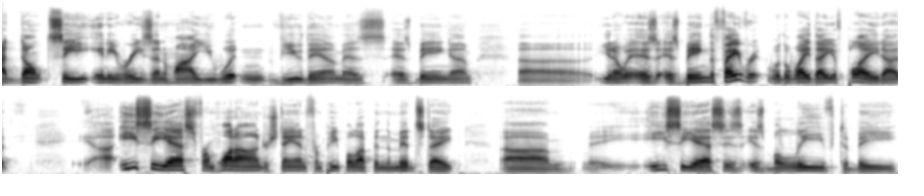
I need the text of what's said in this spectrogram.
I don't see any reason why you wouldn't view them as as being um, uh, you know as as being the favorite with the way they have played. I, uh, ECS, from what I understand from people up in the mid state, um, ECS is is believed to be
